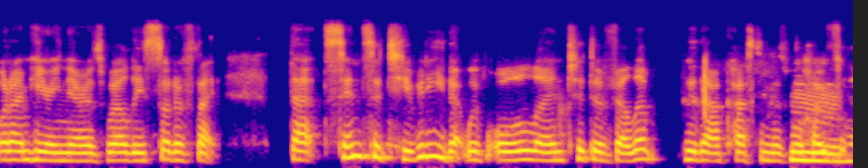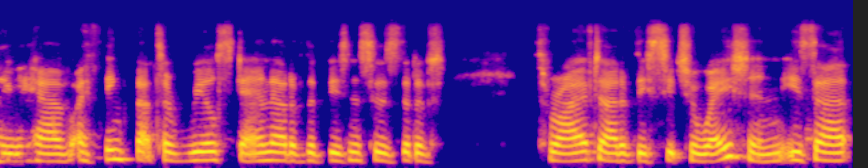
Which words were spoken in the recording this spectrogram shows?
what i'm hearing there as well is sort of that that sensitivity that we've all learned to develop with our customers well mm. hopefully we have i think that's a real standout of the businesses that have thrived out of this situation is that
